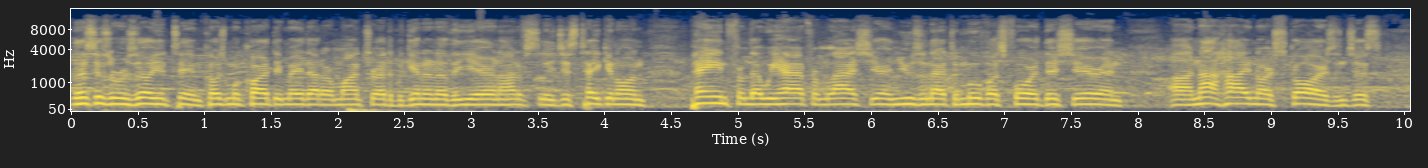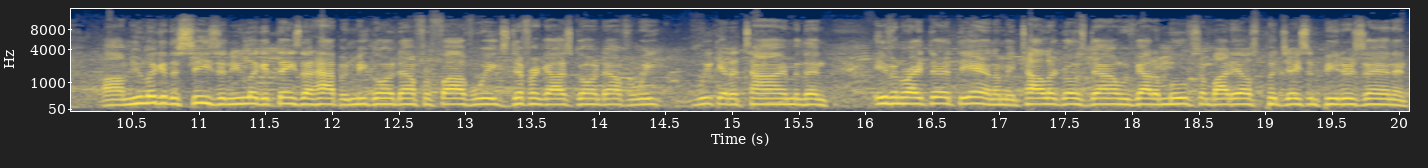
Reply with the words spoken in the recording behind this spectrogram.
This is a resilient team. Coach McCarthy made that our mantra at the beginning of the year, and obviously just taking on pain from that we had from last year and using that to move us forward this year, and uh, not hiding our scars and just um, you look at the season, you look at things that happen. Me going down for five weeks, different guys going down for week week at a time, and then even right there at the end. I mean, Tyler goes down. We've got to move somebody else, put Jason Peters in, and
